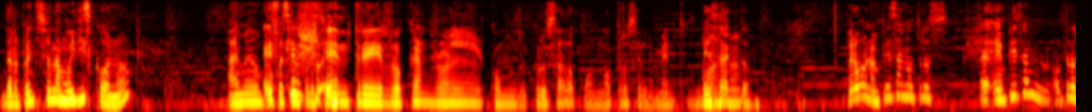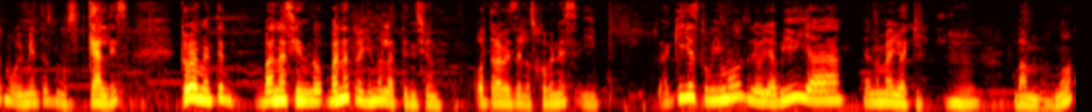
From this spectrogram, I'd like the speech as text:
de repente suena muy disco no a mí me da un poco Es esa que es impresión. entre rock and roll con- cruzado con otros elementos, ¿no? exacto pero bueno empiezan otros eh, empiezan otros movimientos musicales que obviamente van haciendo van atrayendo la atención otra vez de los jóvenes y aquí ya estuvimos, yo ya vi, ya, ya no me hallo aquí. Vámonos, ¿no?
